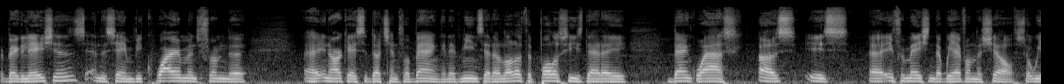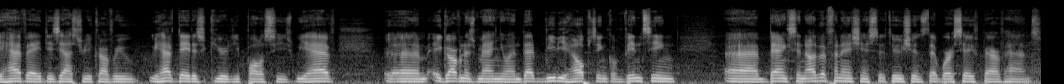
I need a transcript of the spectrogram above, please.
regulations and the same requirements from the, uh, in our case, the Dutch Central Bank. And it means that a lot of the policies that a bank will ask us is uh, information that we have on the shelf. So we have a disaster recovery, we have data security policies, we have um, a governance manual, and that really helps in convincing uh, banks and other financial institutions that we're a safe pair of hands.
